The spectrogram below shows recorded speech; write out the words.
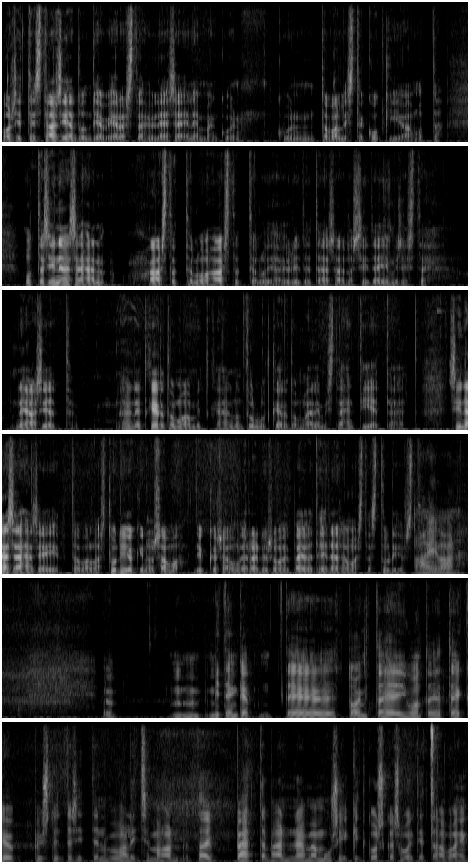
on sitten sitä asiantuntijavierasta yleensä enemmän kuin, kuin tavallista kokijaa, mutta, mutta sinänsähän haastattelu on haastattelu ja yritetään saada siitä ihmisestä ne asiat hänet kertomaan, mitkä hän on tullut kertomaan, eli mistä hän tietää. Että sinänsähän se ei tavallaan, studiokin on sama. Ykkösaamu ja Radio Suomen päivä tehdään samasta studiosta. Aivan. Mitenkä te toimittaja ja juontaja, tekö pystytte sitten valitsemaan tai päättämään nämä musiikit, koska soitetaan vai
